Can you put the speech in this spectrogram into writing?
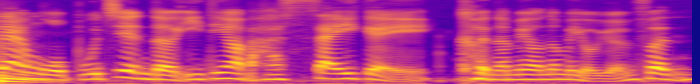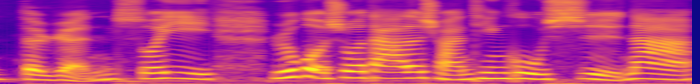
但我不见得一定要把它塞给可能没有那么有缘分的人。所以，如果说大家都喜欢听故事，那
